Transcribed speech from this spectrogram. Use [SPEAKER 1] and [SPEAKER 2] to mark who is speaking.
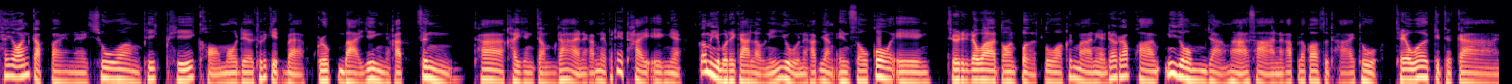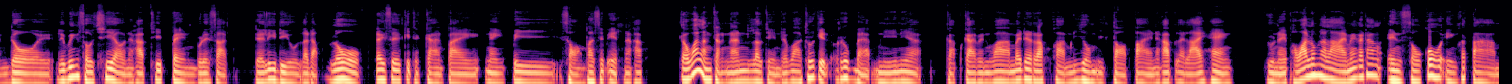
[SPEAKER 1] ถ้าย้อนกลับไปในช่วง peak ๆของโมเดลธุรกิจแบบกรุ๊ปบาย i n g นะครับ ซึ่งถ้าใครยังจำได้นะครับ ในประเทศไทยเองเนี่ยก็มีบริการเหล่านี้อยู่นะครับ อย่าง e n s o g o เองที่เรียกว่าตอนเปิดตัวขึ้นมาเนี่ยได้รับความนิยมอย่างมหาศาลนะครับ แล้วก็สุดท้ายถูกเทเวอร์กิจการโดย Living Social นะครับ ที่เป็นบริษัท Daily Deal ระดับโลก ได้ซื้อกิจการไปในปี 2011 นะครับ แต่ว่าหลังจากนั้นเราเห็นได้ว่าธุรกิจรูปแบบนี้เนี่ยกลับกลายเป็นว่าไม่ได้รับความนิยมอีกต่อไปนะครับ หลายๆ แห่งอยู่ในภาวะล่มละลายแม้กระทั่ง e n s o g o เองก็ตาม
